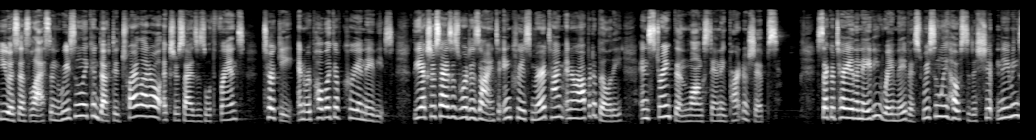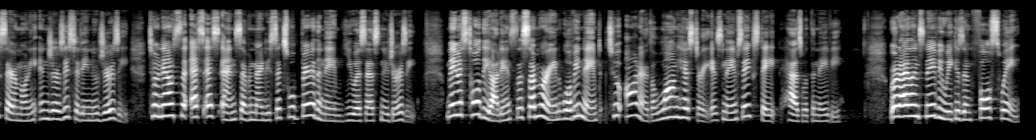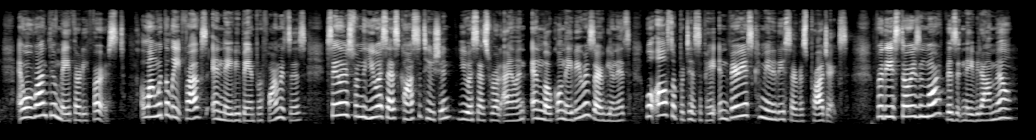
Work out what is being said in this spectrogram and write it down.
USS Lassen recently conducted trilateral exercises with France, Turkey, and Republic of Korea navies. The exercises were designed to increase maritime interoperability and strengthen long-standing partnerships. Secretary of the Navy Ray Mabus recently hosted a ship naming ceremony in Jersey City, New Jersey, to announce the SSN 796 will bear the name USS New Jersey. Mabus told the audience the submarine will be named to honor the long history its namesake state has with the Navy. Rhode Island's Navy Week is in full swing and will run through May 31st. Along with the leapfrogs and Navy band performances, sailors from the USS Constitution, USS Rhode Island, and local Navy Reserve units will also participate in various community service projects. For these stories and more, visit Navy.mil.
